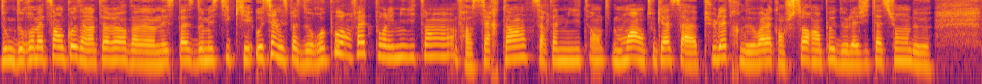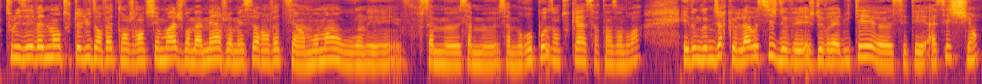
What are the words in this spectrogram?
Donc de remettre ça en cause à l'intérieur d'un espace domestique qui est aussi un espace de repos en fait pour les militants, enfin certains, certaines militantes. Moi en tout cas ça a pu l'être. De voilà quand je sors un peu de l'agitation, de tous les événements, toutes les luttes en fait quand je rentre chez moi, je vois ma mère, je vois mes sœurs. En fait c'est un moment où on est, ça me ça me ça me repose en tout cas à certains endroits. Et donc de me dire que là aussi je devais je devrais lutter, euh, c'était assez chiant.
